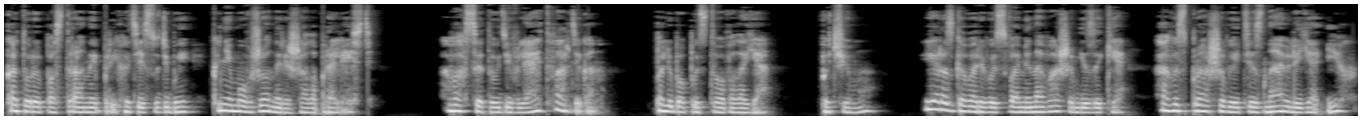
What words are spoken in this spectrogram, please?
которая по странной прихоти судьбы к нему в жены решала пролезть. «Вас это удивляет, Вардиган?» – полюбопытствовала я. «Почему? Я разговариваю с вами на вашем языке, а вы спрашиваете, знаю ли я их?»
